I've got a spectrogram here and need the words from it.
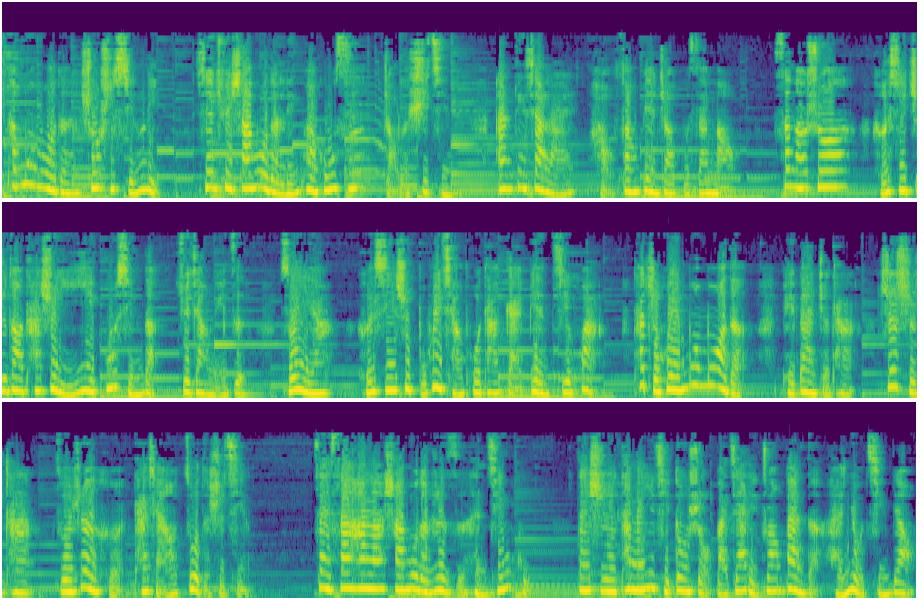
他默默地收拾行李，先去沙漠的磷矿公司找了事情，安定下来，好方便照顾三毛。三毛说，荷西知道她是一意孤行的倔强女子，所以啊，荷西是不会强迫她改变计划，他只会默默地陪伴着她。支持他做任何他想要做的事情，在撒哈拉沙漠的日子很清苦，但是他们一起动手把家里装扮得很有情调，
